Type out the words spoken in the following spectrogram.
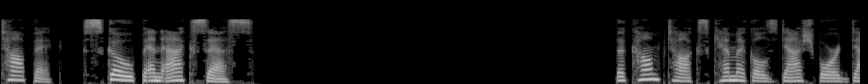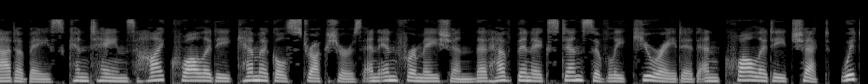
Topic: Scope and access. The Comptox Chemicals Dashboard database contains high-quality chemical structures and information that have been extensively curated and quality-checked, which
